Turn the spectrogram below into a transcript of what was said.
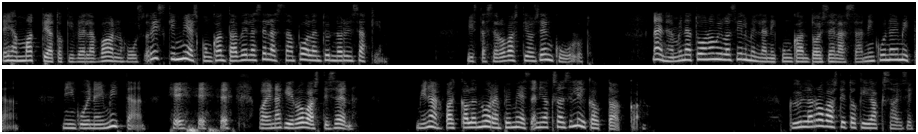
Eihän Mattia toki vielä vanhuus, riskin mies, kun kantaa vielä selässään puolen tynnyrin säkin. Mistä se rovasti on sen kuullut? Näinhän minä tuon omilla silmilläni, kun kantoi selässään, niin kuin ei mitään. Niin kuin ei mitään. He, he, he, vai näki rovasti sen. Minä, vaikka olen nuorempi mies, en jaksaisi liikauttaakaan. Kyllä rovasti toki jaksaisi.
